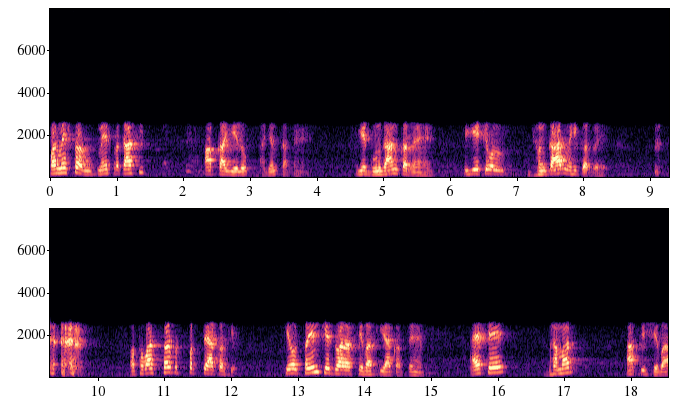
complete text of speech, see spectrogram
परमेश्वर रूप में प्रकाशित आपका ये लोग भजन कर रहे हैं, ये गुणगान कर रहे हैं, ये केवल झंकार नहीं कर रहे। अथवा सर्व प्रत्याग करके केवल प्रेम के द्वारा सेवा किया करते हैं, ऐसे भ्रमर आपकी सेवा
